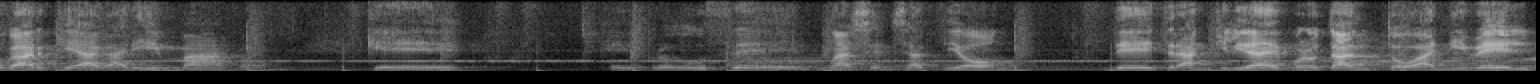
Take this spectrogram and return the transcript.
lugar que é a Garima, no? que, que produce unha sensación de tranquilidade, por lo tanto, a nivel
